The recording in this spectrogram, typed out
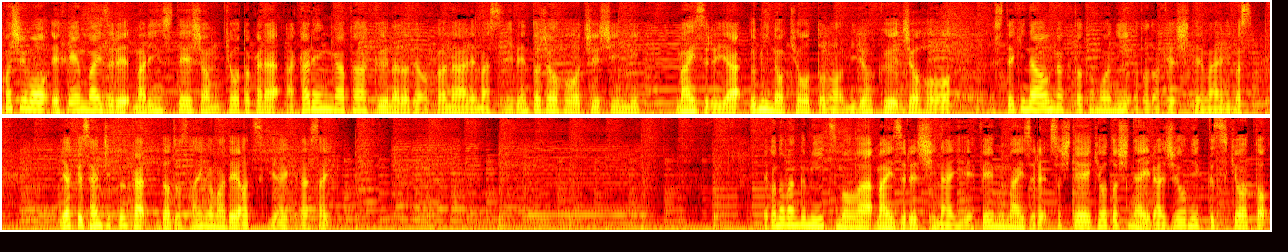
今週も FM 舞鶴マリンステーション京都から赤レンガパークなどで行われますイベント情報を中心に舞鶴や海の京都の魅力情報を素敵な音楽とともにお届けしてまいります。約30分間どうぞ最後までお付き合いください。この番組いつもは舞鶴市内 FM 舞鶴そして京都市内ラジオミックス京都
